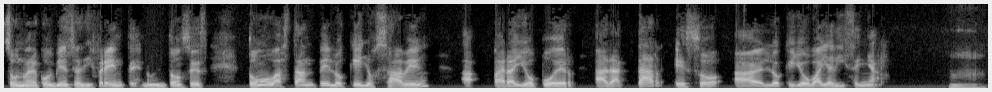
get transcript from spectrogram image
son nueve convivencias diferentes, ¿no? Entonces, tomo bastante lo que ellos saben para yo poder adaptar eso a lo que yo vaya a diseñar. Mm.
